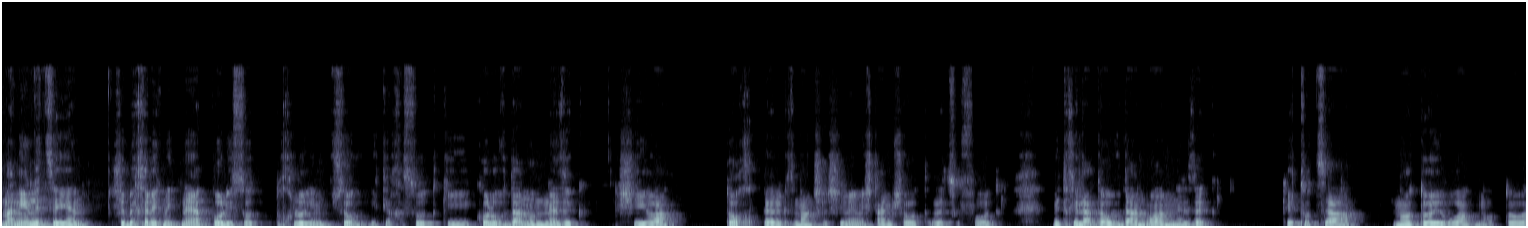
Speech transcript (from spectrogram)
מעניין לציין שבחלק מתנאי הפוליסות תוכלו למצוא התייחסות כי כל אובדן או נזק שאירע תוך פרק זמן של 72 שעות רצופות מתחילת האובדן או הנזק כתוצאה מאותו אירוע, מאותו,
